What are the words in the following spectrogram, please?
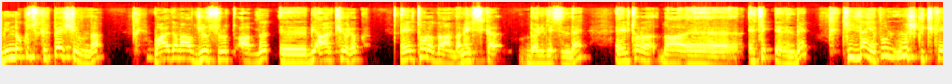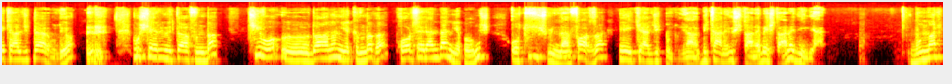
1945 yılında Valdemar Jursrud adlı e, bir arkeolog El Toro Dağı'nda Meksika bölgesinde El Toro Dağı e, eteklerinde kilden yapılmış küçük heykelcikler buluyor. Bu şehrin etrafında Chivo e, Dağı'nın yakında da porselenden yapılmış 33 binden fazla heykelcik bulundu. Yani bir tane, üç tane, beş tane değil yani. Bunlar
